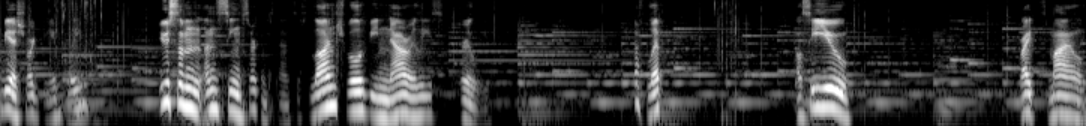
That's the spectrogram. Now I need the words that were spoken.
Could be a short gameplay. Due to some unseen circumstances, launch will be now released early. A flip. I'll see you. Bright smiles.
